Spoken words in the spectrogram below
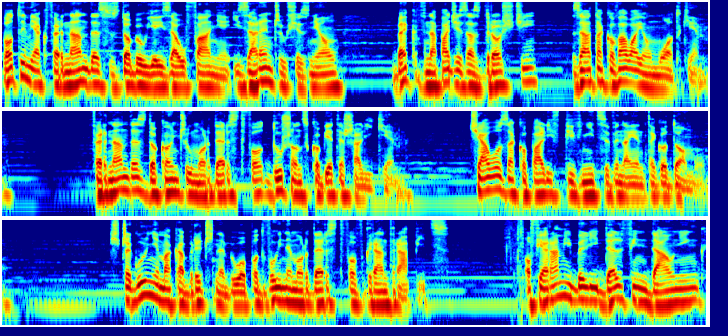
Po tym jak Fernandez zdobył jej zaufanie i zaręczył się z nią, Beck w napadzie zazdrości zaatakowała ją młotkiem. Fernandez dokończył morderstwo, dusząc kobietę szalikiem. Ciało zakopali w piwnicy wynajętego domu. Szczególnie makabryczne było podwójne morderstwo w Grand Rapids. Ofiarami byli Delphine Downing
